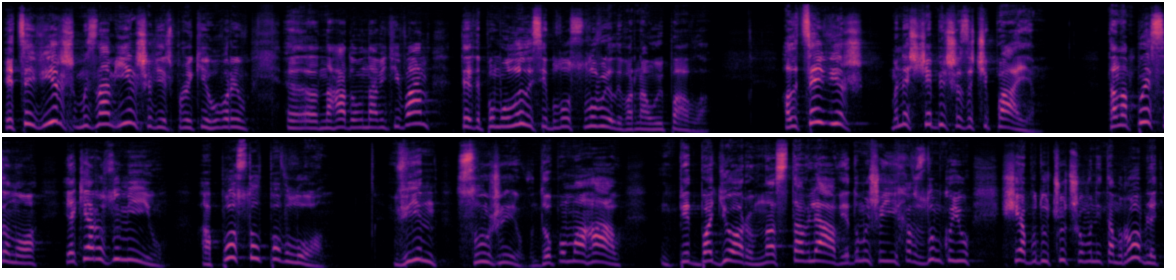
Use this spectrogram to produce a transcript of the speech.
І цей вірш, ми знаємо інший вірш, про який говорив, е, нагадував навіть Іван, те, де помолилися і благословили Варнаву і Павла. Але цей вірш мене ще більше зачіпає. Та написано, як я розумію, апостол Павло, він служив, допомагав, підбадьорив, наставляв. Я думаю, що їхав з думкою, що я буду чути, що вони там роблять,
